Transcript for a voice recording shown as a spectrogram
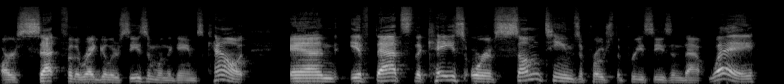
are set for the regular season when the games count. And if that's the case, or if some teams approach the preseason that way,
